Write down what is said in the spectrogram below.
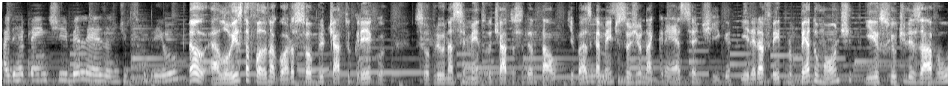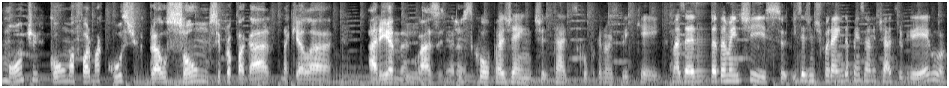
Aí de repente, beleza, a gente descobriu. Não, a Luísa está falando agora sobre o teatro grego, sobre o nascimento do teatro ocidental, que basicamente Isso. surgiu na Grécia antiga e ele era feito no pé do monte e se utilizava o monte com uma forma acústica para o som se propagar naquela arena, e... quase. Era... Desculpa, gente, tá? Desculpa que eu não expliquei. Mas é exatamente isso. E se a gente for ainda pensar no teatro grego,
